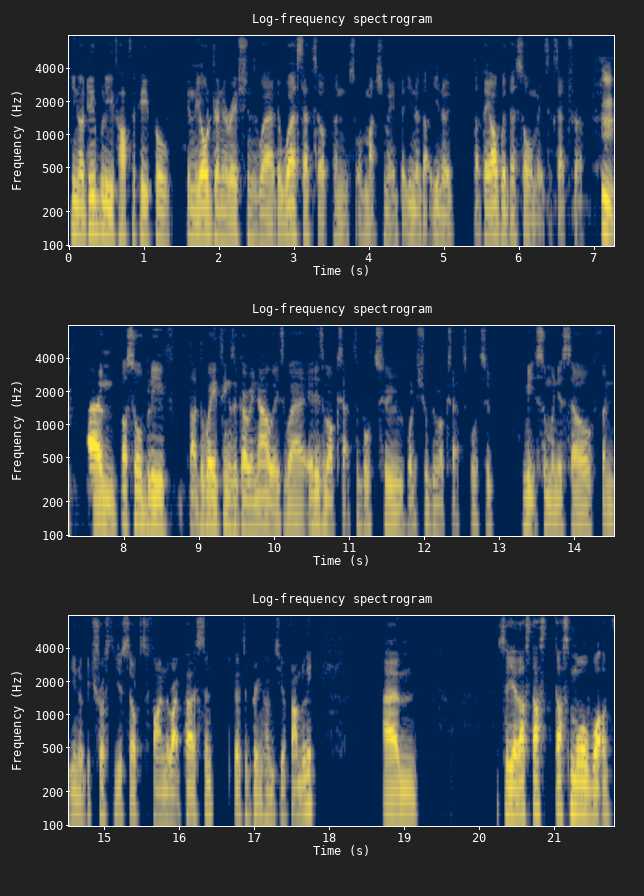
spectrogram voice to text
you know, I do believe half the people in the old generations where they were set up and sort of match made that you know that you know that they are with their soulmates, etc. Mm. Um, but I sort of believe that the way things are going now is where it is more acceptable to well, it should be more acceptable to meet someone yourself and you know be trusted yourself to find the right person to be able to bring home to your family. Um, so yeah, that's that's that's more what I've,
